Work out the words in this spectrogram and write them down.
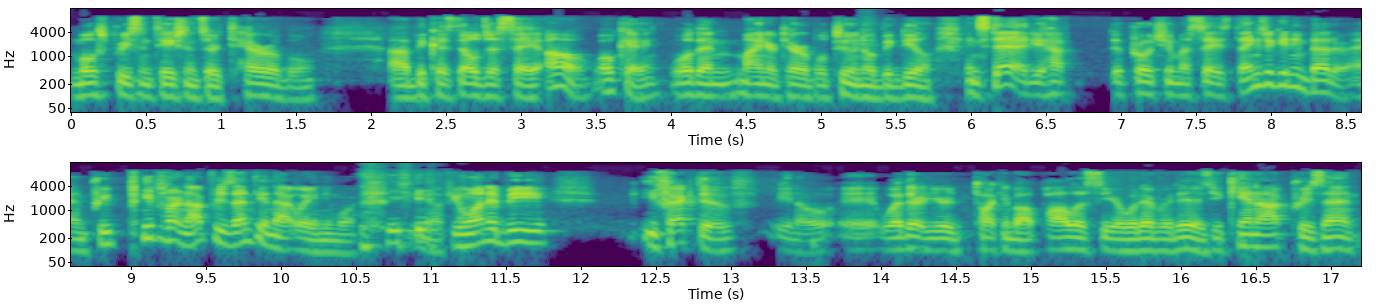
most presentations are terrible. Uh, because they'll just say, "Oh, okay, well then mine are terrible too, no big deal." Instead, you have the approach you must say is things are getting better, and pre- people are not presenting that way anymore. yeah. You know, if you want to be effective, you know, eh, whether you're talking about policy or whatever it is, you cannot present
